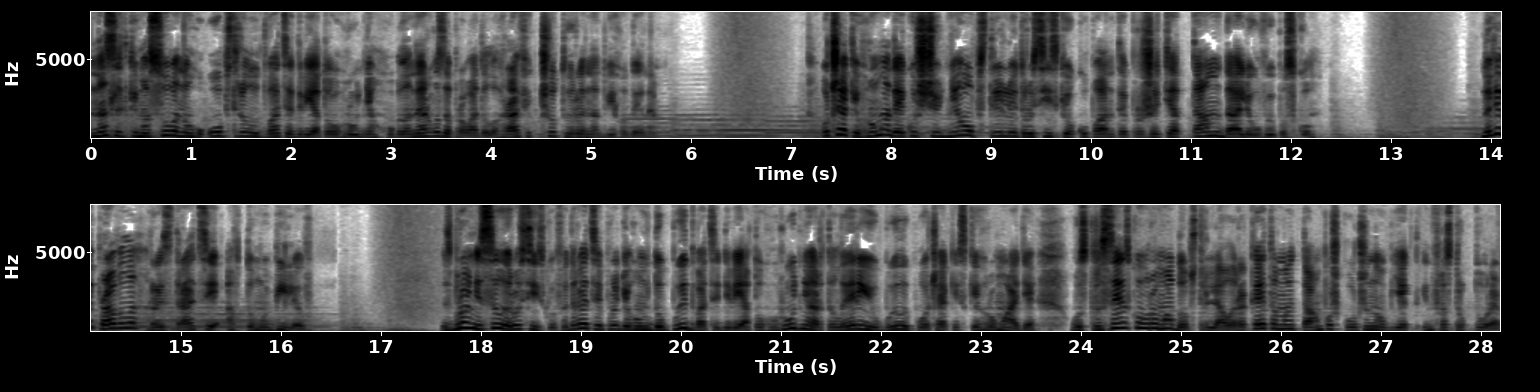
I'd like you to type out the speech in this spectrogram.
Наслідки масованого обстрілу 29 грудня обленерго запровадило графік 4 на 2 години. Очаків громада, яку щодня обстрілюють російські окупанти. Про життя там далі у випуску. Нові правила реєстрації автомобілів. Збройні сили Російської Федерації протягом доби 29 грудня артилерією били по Очаківській громаді. Воскресенську громаду обстріляли ракетами. Там пошкоджено об'єкт інфраструктури.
